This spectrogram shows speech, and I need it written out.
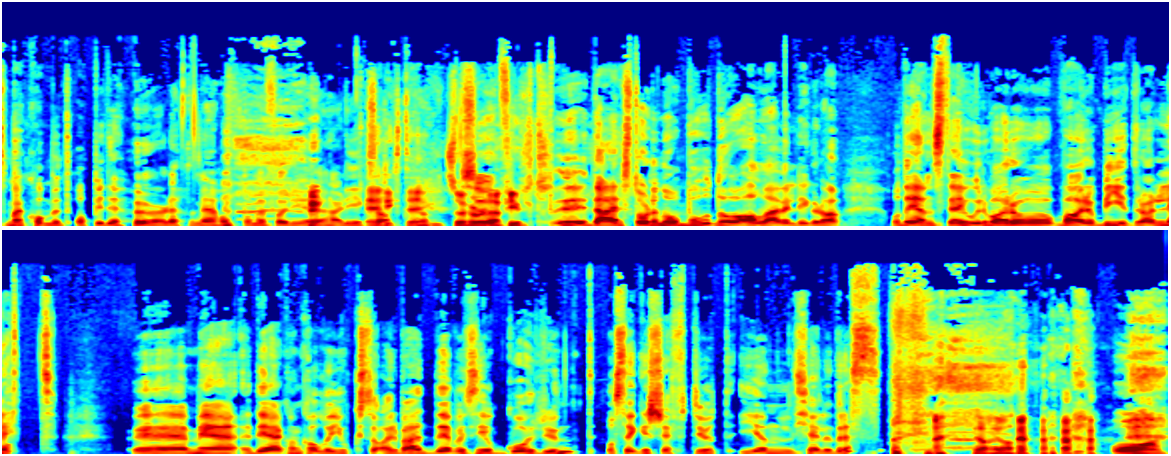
som er kommet opp i det hølet som jeg holdt på med forrige helg. ikke sant? Riktig. Ja, så hølet er fylt? Så, Der står det nå bod, og alle er veldig glad. Og det eneste jeg gjorde, var å, var å bidra lett eh, med det jeg kan kalle juksearbeid. Det vil si å gå rundt og se geskjeftig ut i en kjeledress. Ja, ja. og,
